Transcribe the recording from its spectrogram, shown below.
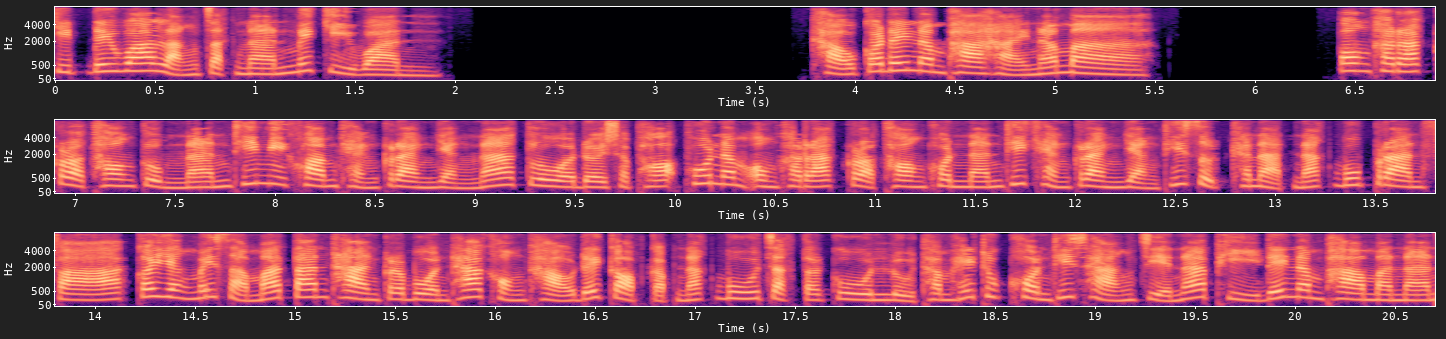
คิดได้ว่าหลังจากนั้นไม่กี่วัน เขาก็ได้นำพาหายหน้ามา องครักษ์กรอดทองกลุ่มนั้นที่มีความแข็งแกร่งอย่างน่ากลัว โดยเฉพาะผู้นำองครักษ์กรอดทองคนนั้นที่แข็งแกร่งอย่างที่สุดขนาดนักบูปราณฟ้า ก็ยังไม่สามารถต้านทานกระบวนท่าของเขาได้กอบกับนักบูจากตระกูลหลู่ทำให้ทุกคนที่ฉางเจียหน้าผีได้นำพามานั้น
